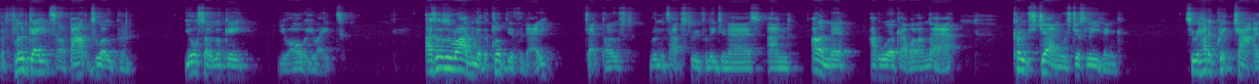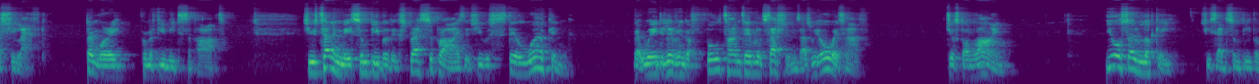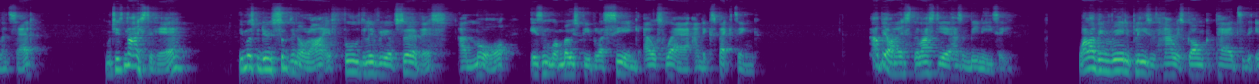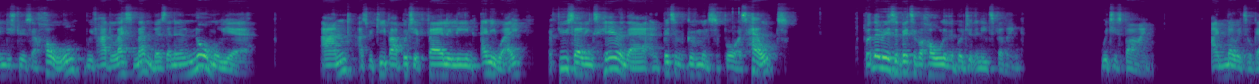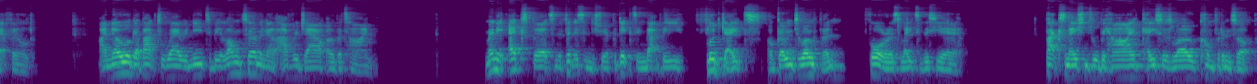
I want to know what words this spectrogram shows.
The floodgates are about to open. You're so lucky, you are what you ate. As I was arriving at the club the other day, check post, run the taps through for Legionnaires, and I'll admit, have a workout while I'm there, Coach Jen was just leaving. So we had a quick chat as she left. Don't worry, from a few metres apart. She was telling me some people had expressed surprise that she was still working, that we're delivering a full timetable of sessions as we always have, just online. You're so lucky, she said some people had said, which is nice to hear. We must be doing something all right if full delivery of service and more isn't what most people are seeing elsewhere and expecting. I'll be honest, the last year hasn't been easy. While I've been really pleased with how it's gone compared to the industry as a whole, we've had less members than in a normal year. And as we keep our budget fairly lean anyway, a few savings here and there and a bit of government support has helped, but there is a bit of a hole in the budget that needs filling, which is fine. I know it'll get filled. I know we'll get back to where we need to be long term and it'll average out over time. Many experts in the fitness industry are predicting that the floodgates are going to open for us later this year. Vaccinations will be high, cases low, confidence up.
